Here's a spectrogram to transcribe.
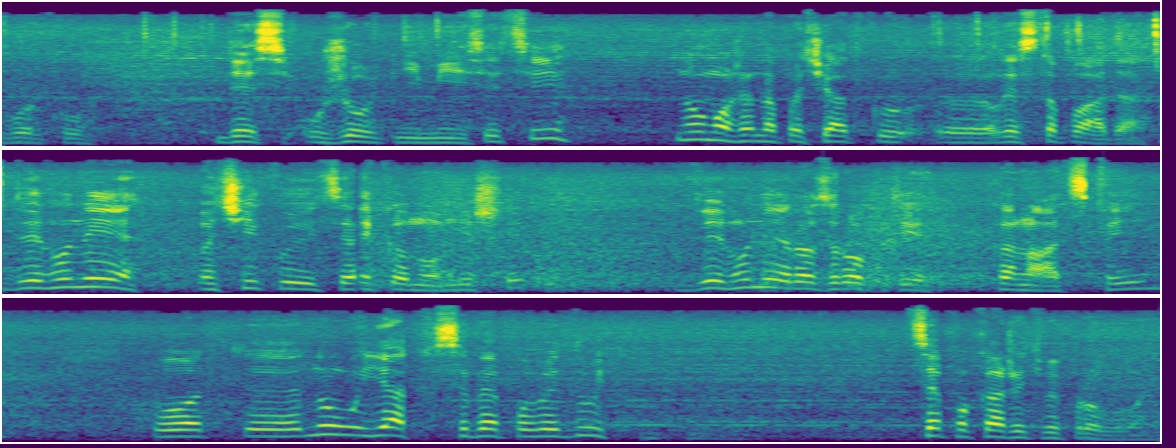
зборку десь у жовтні місяці, ну може на початку е, листопада. Двигуни очікуються економніші, двигуни розробки канадської. От, е, ну, як себе поведуть, це покажуть випробування.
